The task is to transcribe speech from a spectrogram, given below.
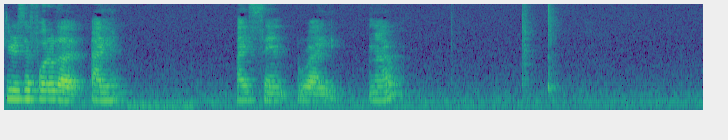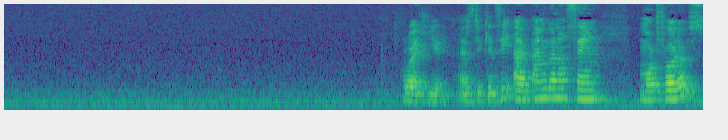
Here is a photo that I I sent right now. Right here, as you can see, I, I'm gonna send more photos.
